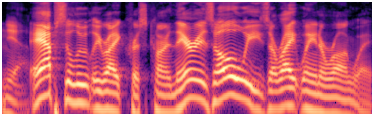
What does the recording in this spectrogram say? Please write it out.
Yeah. Absolutely right, Chris Karn. There is always a right way and a wrong way.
